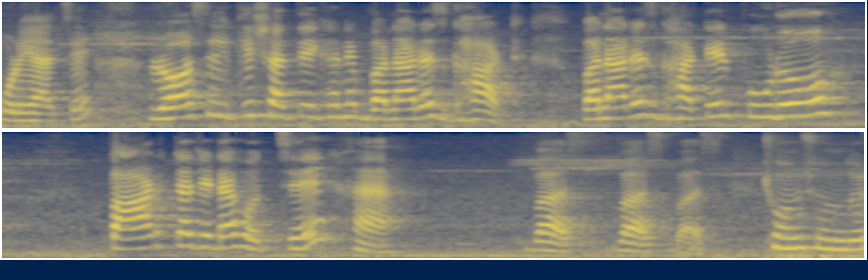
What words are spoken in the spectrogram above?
পরে আছে। র সিল্কের সাথে এখানে বানারস ঘাট। বানারস ঘাটের পুরো পাড়টা যেটা হচ্ছে হ্যাঁ বাস বাস বাস। ভীষণ সুন্দর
